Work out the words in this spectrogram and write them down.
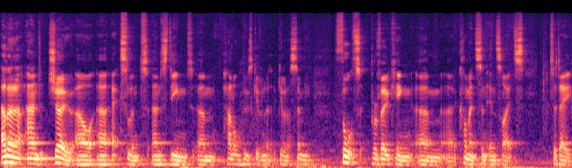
Eleanor and Joe, our uh, excellent and esteemed um, panel who's given, given us so many thought-provoking um, uh, comments and insights today.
